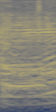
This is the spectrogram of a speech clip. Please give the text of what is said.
Oh.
